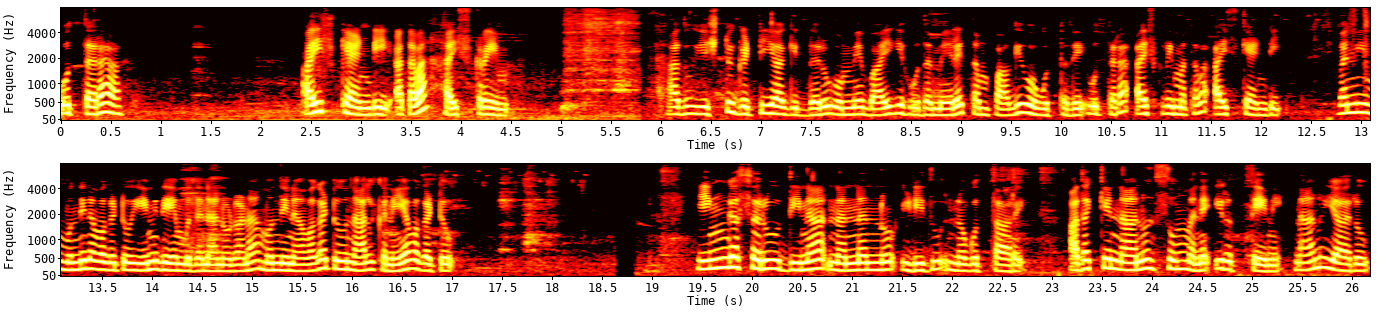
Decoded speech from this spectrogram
ಉತ್ತರ ಐಸ್ ಕ್ಯಾಂಡಿ ಅಥವಾ ಐಸ್ ಕ್ರೀಮ್. ಅದು ಎಷ್ಟು ಗಟ್ಟಿಯಾಗಿದ್ದರೂ ಒಮ್ಮೆ ಬಾಯಿಗೆ ಹೋದ ಮೇಲೆ ತಂಪಾಗಿ ಹೋಗುತ್ತದೆ. ಉತ್ತರ ಐಸ್ ಕ್ರೀಮ್ ಅಥವಾ ಐಸ್ ಕ್ಯಾಂಡಿ. ಬನ್ನಿ, ಮುಂದಿನ ಒಗಟು ಏನಿದೆ ಎಂಬುದನ್ನು ನೋಡೋಣ. ಮುಂದಿನ ಒಗಟು ನಾಲ್ಕನೆಯ ಒಗಟು. ಹೆಂಗಸರು ದಿನ ನನ್ನನ್ನು ಹಿಡಿದು ನಗುತ್ತಾರೆ. ಅದಕ್ಕೆ ನಾನು ಸುಮ್ಮನೆ ಇರುತ್ತೇನೆ. ನಾನು ಯಾರು?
